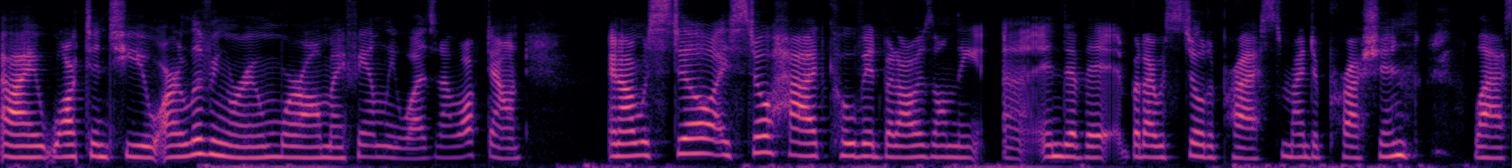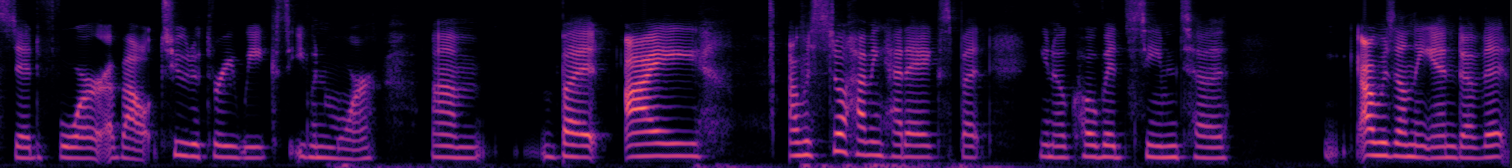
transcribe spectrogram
I walked into our living room where all my family was, and I walked down, and I was still, I still had COVID, but I was on the uh, end of it, but I was still depressed. My depression lasted for about two to three weeks, even more. Um, but I, I was still having headaches, but you know, COVID seemed to, I was on the end of it.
